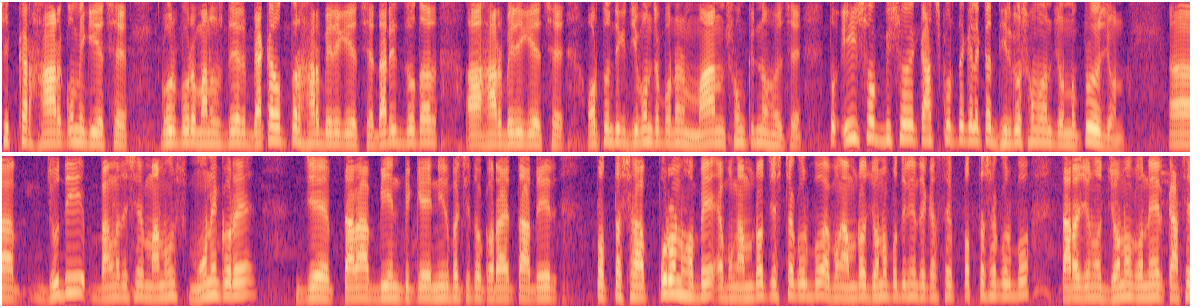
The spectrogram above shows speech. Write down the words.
শিক্ষার হার কমে গিয়েছে গরিবের মানুষদের বেকারত্বর হার বেড়ে গিয়েছে, দারিদ্রতার হার বেড়ে গিয়েছে, অর্থনৈতিক জীবনযাপনের মান সংকীর্ণ হয়েছে। তো এই সব বিষয়ে কাজ করতে গেলে একটা দীর্ঘ সময়ের জন্য প্রয়োজন। যদি বাংলাদেশের মানুষ মনে করে যে তারা বিএনপিকে নির্বাচিত করায় তাদের প্রত্যাশা পূরণ হবে এবং আমরাও চেষ্টা করব এবং আমরাও জনপ্রতিনিধিদের কাছে প্রত্যাশা করব তারা যেন জনগণের কাছে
